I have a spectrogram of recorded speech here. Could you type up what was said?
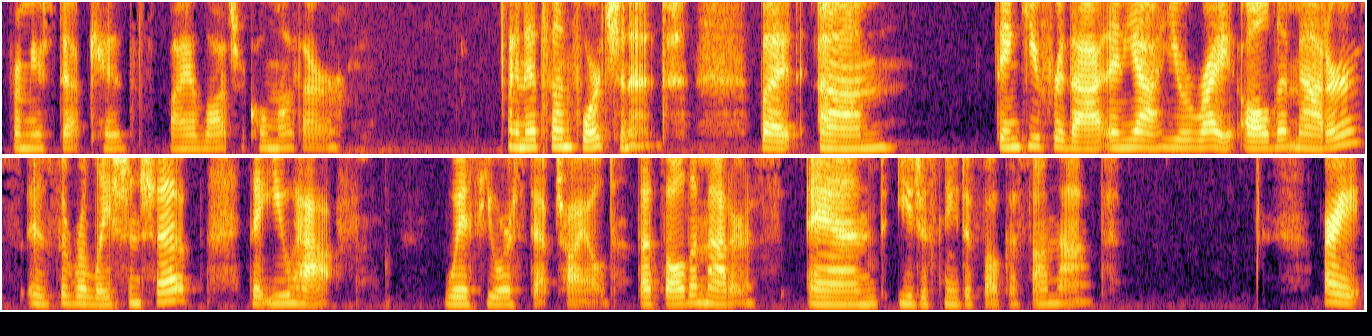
from your stepkid's biological mother. And it's unfortunate, but um, thank you for that. And yeah, you're right. All that matters is the relationship that you have with your stepchild. That's all that matters. And you just need to focus on that. All right.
